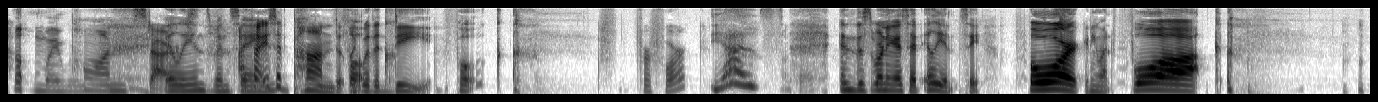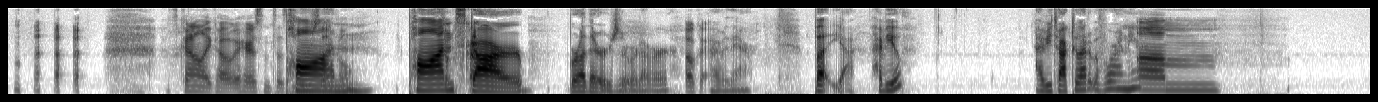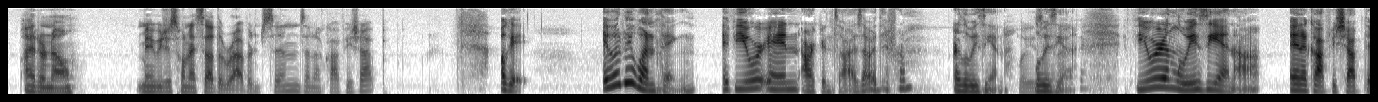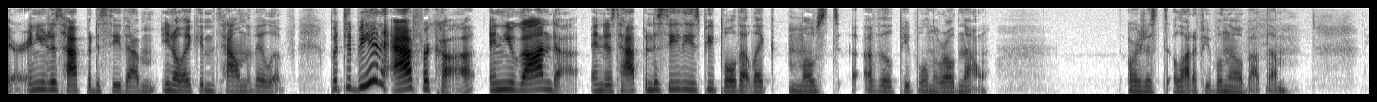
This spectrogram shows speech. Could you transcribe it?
Oh my word. pawn stars. Ilian's been saying. I thought you said pond, like with a D. Fork. For fork. Yes. Okay. And this morning I said, Ilian, say fork. And he went, fuck. It's kind of like how Harrison says motorcycle. Pawn. Pawn Star Brothers or whatever. Okay. Whatever they are. But yeah. Have you? Have you talked about it before on here? Um, I don't know. Maybe just when I saw the Robinsons in a coffee shop. okay. It would be one thing if you were in Arkansas. Is that where they're from? Or Louisiana? Louisiana. Think. if you were in Louisiana in a coffee shop there and you just happen to see them, you know, like in the town that they live. But to be in Africa, in Uganda, and just happen to see these people that like most of the people in the world know, or just a lot of people know about them,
